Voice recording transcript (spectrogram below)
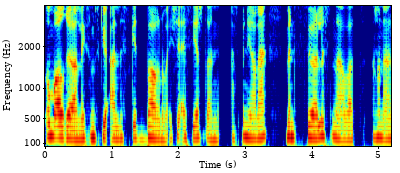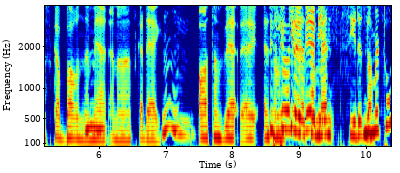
om Adrian liksom skulle elske et barn. Ikke, jeg sier ikke at han, Espen gjør det, men følelsen av at han elsker barnet Mm. mer enn han elsker deg, Mm. Mm. og at han er er Du sånn føler det som en sidesatt? nummer to?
